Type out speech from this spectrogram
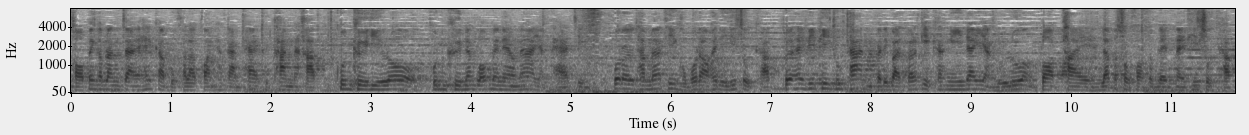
ขอเป็นกำลังใจให้กับบุคลากรทางการแพทย์ทุกท่านนะครับ คุณคือฮีโร่ คุณคือนักรบในแนวหน้าอย่างแท้จริง พวกเราจะทำหน้าที่ของพวกเราให้ดีที่สุดครับ เพื่อให้พี่ๆทุกท่านปฏิบัติภารกิจครั้งนี้ได้อย่างรุ่ล่วงปลอดภัยและประสบความสำเร็จในที่สุดครับ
